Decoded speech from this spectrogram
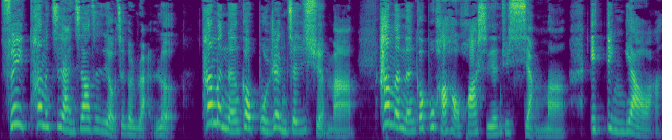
所以他们自然知道自己有这个软肋。他们能够不认真选吗？他们能够不好好花时间去想吗？一定要啊！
